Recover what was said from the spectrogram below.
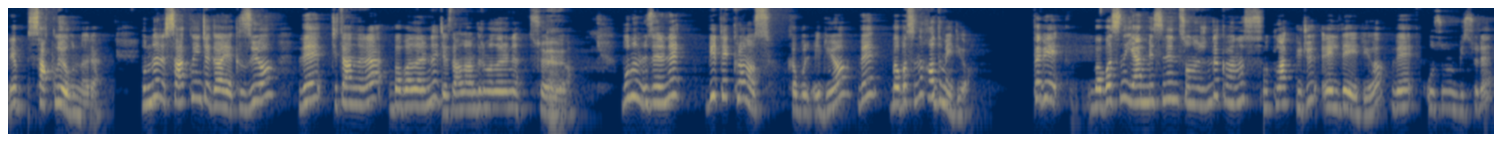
ve saklıyor bunları. Bunları saklayınca Gaia kızıyor ve Titanlara babalarını cezalandırmalarını söylüyor. Bunun üzerine bir tek Kronos kabul ediyor ve babasını hadım ediyor. Tabi babasını yenmesinin sonucunda Kronos mutlak gücü elde ediyor ve uzun bir süre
